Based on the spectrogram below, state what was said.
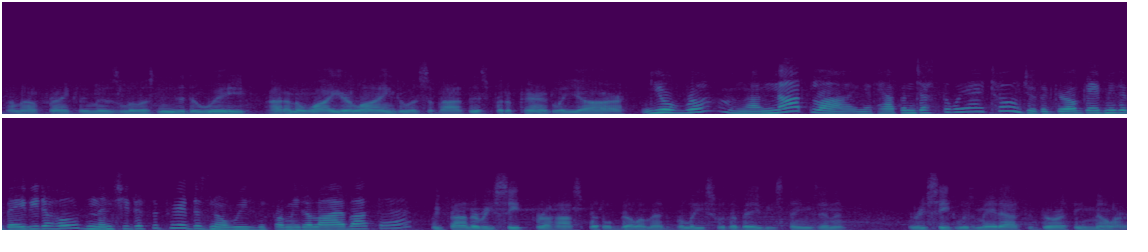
Well, now, frankly, Ms. Lewis, neither do we. I don't know why you're lying to us about this, but apparently you are. You're wrong. I'm not lying. It happened just the way I told you. The girl gave me the baby to hold, and then she disappeared. There's no reason for me to lie about that. We found a receipt for a hospital bill in that valise with the baby's things in it. The receipt was made out to Dorothy Miller.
